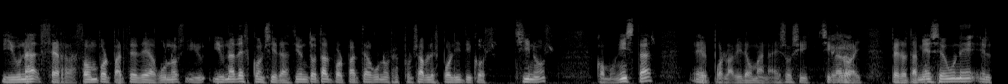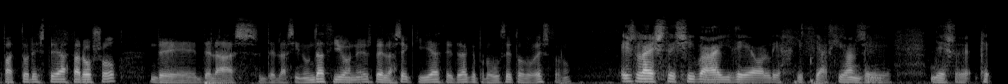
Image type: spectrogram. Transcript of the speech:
y una cerrazón por parte de algunos y, una desconsideración total por parte de algunos responsables políticos chinos, comunistas, eh, por la vida humana. Eso sí, sí que lo hay. Pero también se une el factor este azaroso de, de, las, de las inundaciones, de la sequía, etcétera, que produce todo esto, ¿no? es la excesiva ideologización de, eso. Que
